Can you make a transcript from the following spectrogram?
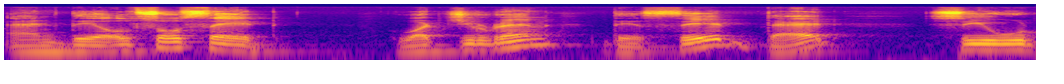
And they also said, What children? They said that she would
